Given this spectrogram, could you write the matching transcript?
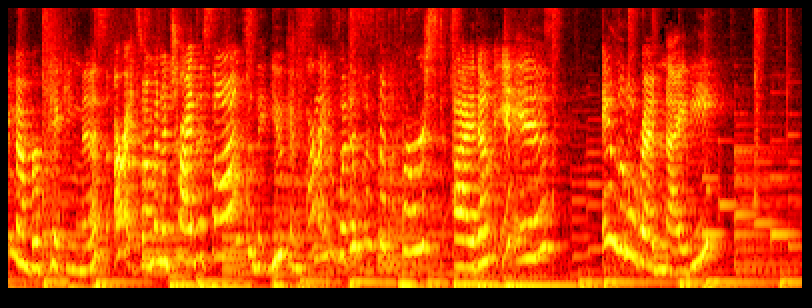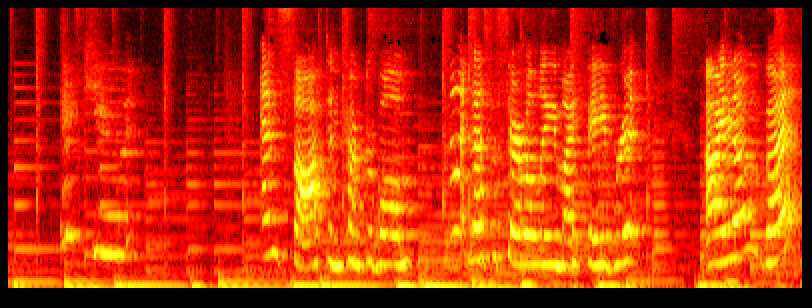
remember picking this. All right, so I'm gonna try this on so that you can see All right, what so this is the first item. It is a little red nightie. It's cute soft and comfortable. Not necessarily my favorite item, but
